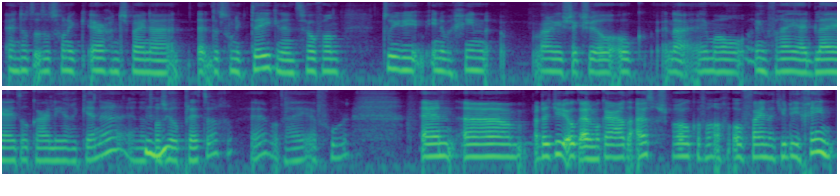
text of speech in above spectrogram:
en dat, dat vond ik ergens bijna, eh, dat vond ik tekenend, zo van, toen jullie in het begin waren jullie seksueel ook nou, helemaal in vrijheid, blijheid elkaar leren kennen. En dat was Mhm. heel prettig, hè, wat hij ervoer. En maar dat jullie ook aan elkaar hadden uitgesproken van, oh fijn dat jullie geen,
